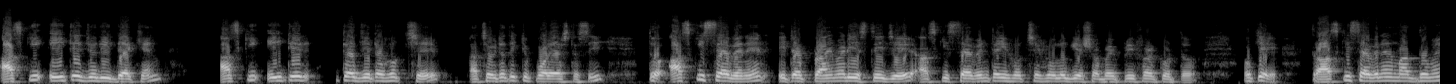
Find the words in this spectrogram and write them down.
আজকে এইটে যদি দেখেন আজকে এইটেরটা যেটা হচ্ছে আচ্ছা ওইটাতে একটু পরে আসতেছি। তো আজকি সেভেনের এটা প্রাইমারি স্টেজে আজকি সেভেনটাই হচ্ছে, হলো গিয়ে সবাই প্রিফার করতো। ওকে তো আজকি সেভেনের মাধ্যমে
